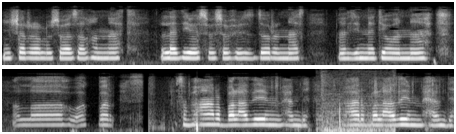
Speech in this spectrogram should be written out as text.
من شر الوسواس الخناس الذي يوسوس في صدور الناس من الجنة والناس. الله أكبر. سبحان رب العظيم بحمده سبحان رب العظيم بحمده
